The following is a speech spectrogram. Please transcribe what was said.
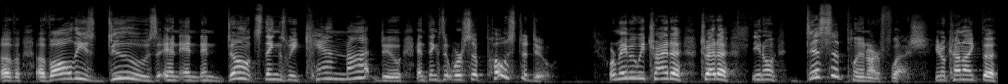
of, of all these do's and, and, and don'ts, things we cannot do and things that we're supposed to do. Or maybe we try to try to, you know, discipline our flesh. You know, kind of like the,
